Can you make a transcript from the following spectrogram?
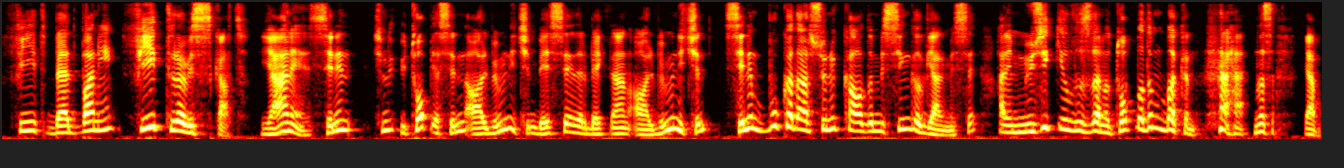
feat Bad Bunny feat Travis Scott. Yani senin Şimdi Ütopya senin albümün için 5 senedir beklenen albümün için senin bu kadar sönük kaldığın bir single gelmesi hani müzik yıldızlarını topladım bakın. Nasıl? Ya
